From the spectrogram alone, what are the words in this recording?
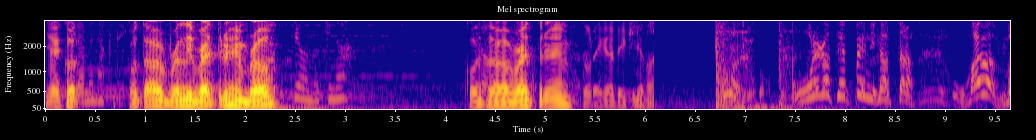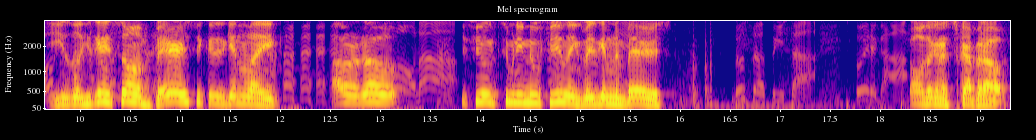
Yeah, Kota really read through him, bro. Kota read through him. He's he's getting so embarrassed because he's getting like I don't know. He's feeling too many new feelings, but he's getting embarrassed. Oh, they're gonna scrap it out.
